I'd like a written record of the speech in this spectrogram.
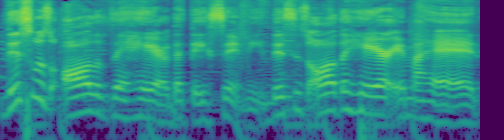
this was all of the hair that they sent me. This is all the hair in my head.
